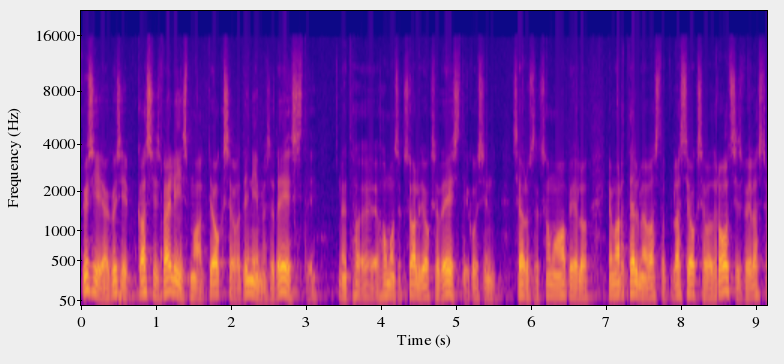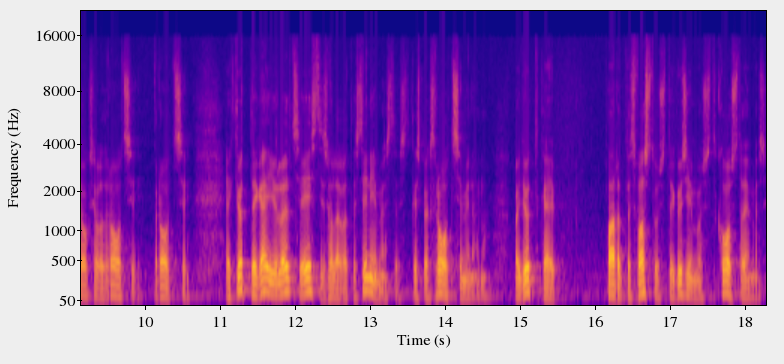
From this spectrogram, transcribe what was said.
küsija küsib, kas siis välismaalt jooksevad inimesed Eesti, need homoseksuaalid jooksevad Eesti, kus siin seadustatakse homoabielu ja Mart Helme vastab, las jooksevad Rootsis või las jooksevad Rootsi, Rootsi. ehk jutt ei käi üleüldse Eestis olevatest inimestest, kes peaks Rootsi minema, vaid jutt käib vaadates vastust ja küsimust koostoimes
